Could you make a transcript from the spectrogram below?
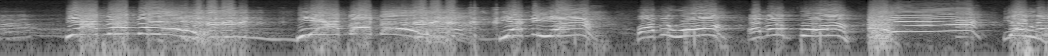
হ্যাঁ? Pe. Yappy pe. Yappy po. Yappy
